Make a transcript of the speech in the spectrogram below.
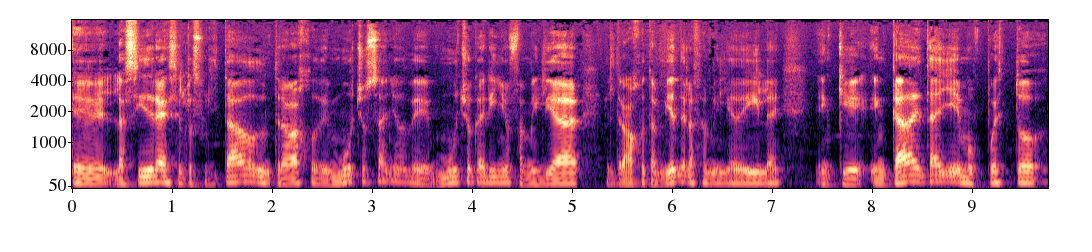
eh, la sidra es el resultado de un trabajo de muchos años, de mucho cariño familiar, el trabajo también de la familia de Eli, en que en cada detalle hemos puesto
